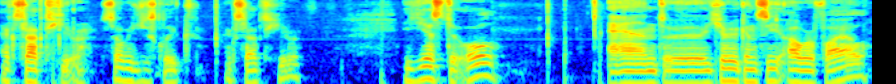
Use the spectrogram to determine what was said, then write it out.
extract here. So we just click extract here. Yes to all. And uh, here you can see our file.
